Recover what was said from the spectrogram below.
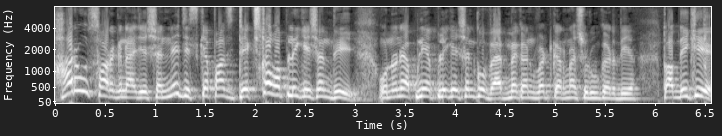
हर उस ऑर्गेनाइजेशन ने जिसके पास डेस्कटॉप एप्लीकेशन थी, उन्होंने अपनी एप्लीकेशन को वेब में कन्वर्ट करना शुरू कर दिया। तो आप देखिए,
